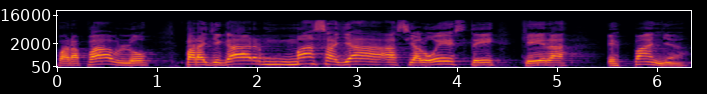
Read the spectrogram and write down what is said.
para Pablo para llegar más allá hacia el oeste, que era España.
